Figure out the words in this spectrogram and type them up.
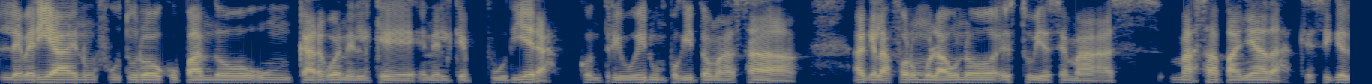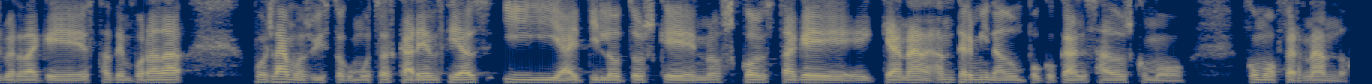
le vería en un futuro ocupando un cargo en el que, en el que pudiera contribuir un poquito más a, que la Fórmula 1 estuviese más, más apañada, que sí que es verdad que esta temporada pues la hemos visto con muchas carencias y hay pilotos que nos consta que, han, terminado un poco cansados como, como Fernando.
